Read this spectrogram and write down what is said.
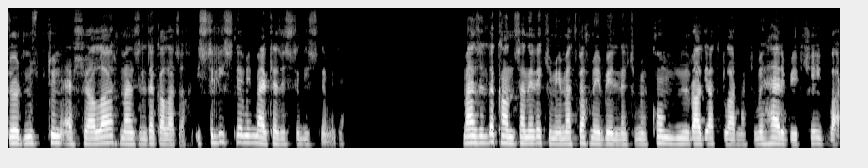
Gördüyünüz bütün əşyalar mənzildə qalacaq. İstilik sistemi mərkəzi istilik sistemidir. Mənzildə kondisionerə kimi, mətbəx mebelinə kimi, kombinin radiatorlarına kimi hər bir şey var.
